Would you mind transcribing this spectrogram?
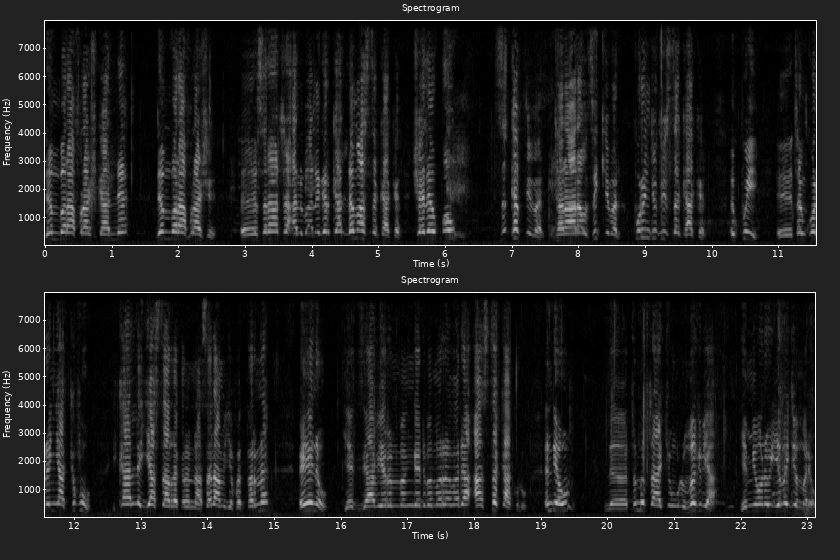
ደንበር አፍራሽ ካለ ደንበር አፍራሽ ስርዓት አልባ ነገር ካለ ለማስተካከል ሸለቆው ከፍ ይበል፣ ተራራው ዝቅ ይበል፣ ኩርንችቱ ይስተካከል። እኩይ ተንኮለኛ ክፉ ካለ እያስታረቅንና ሰላም እየፈጠርነ ይሄ ነው የእግዚአብሔርን መንገድ በምድረ በዳ አስተካክሉ። እንዲያውም ለትምህርታችን ሁሉ መግቢያ የሚሆነው የመጀመሪያው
